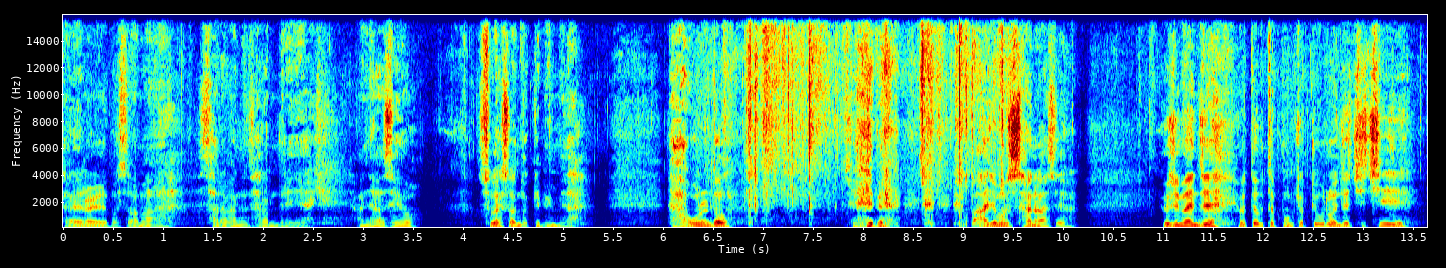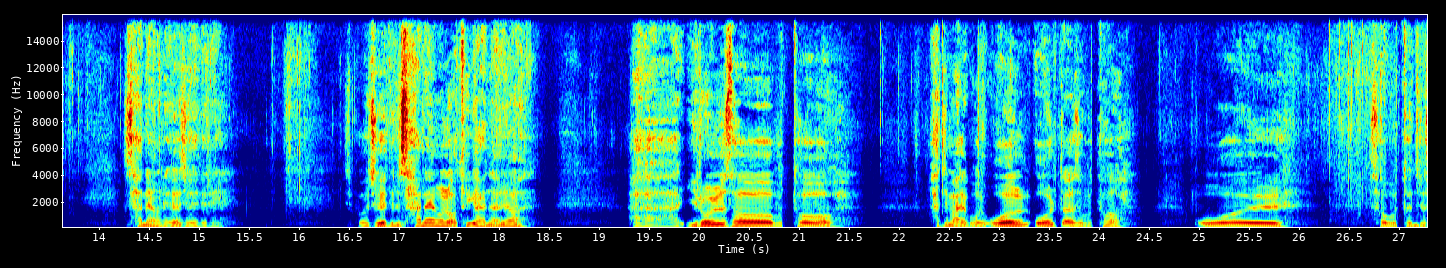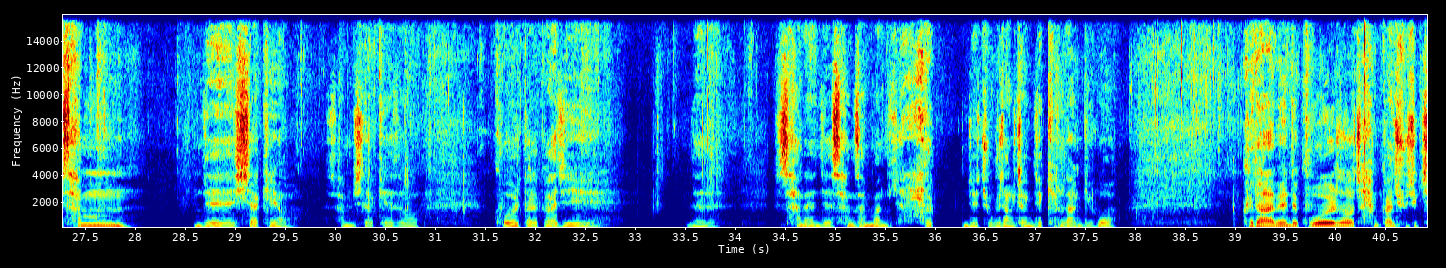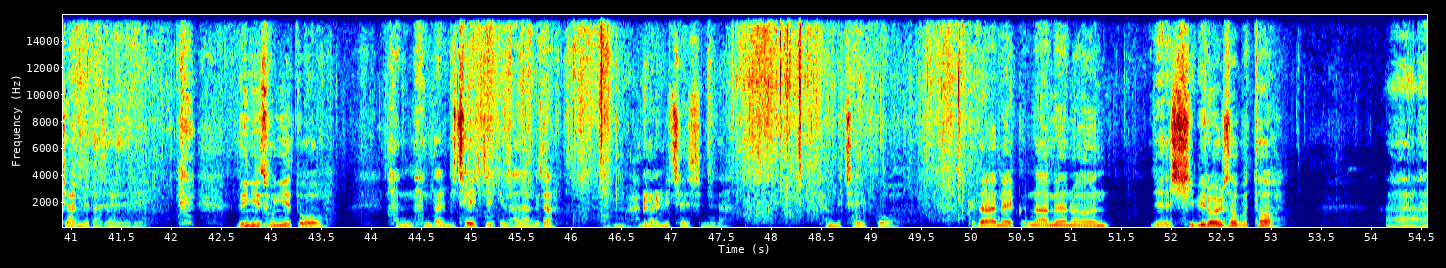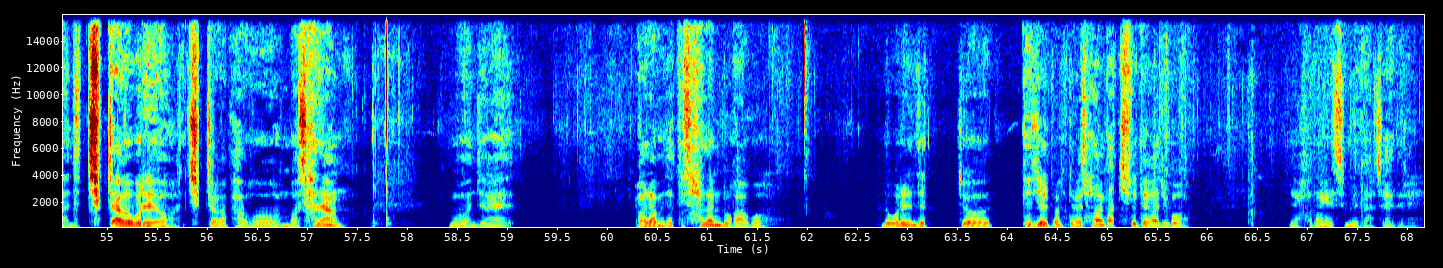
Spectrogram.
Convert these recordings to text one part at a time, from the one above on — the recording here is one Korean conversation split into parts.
자연을 벗삼아 살아가는 사람들의 이야기. 안녕하세요. 수백산 도깨비입니다. 자, 오늘도 저희들은 빠짐없이 산에 왔어요. 요즘에 이제 이때부터 본격적으로 이제 지치 산행을 해요, 저희들이. 뭐, 저희들은 산행을 어떻게 하냐면, 아, 1월서부터 하지 말고, 5월, 5월 달서부터, 5월서부터 이제 3, 이제 시작해요. 3 시작해서 9월 달까지 이제 산에 이제 산산만 계속 이제 주구장창 이제 캐러 당기고 그 다음에 이제 9월서 잠깐 휴식 취합니다 저희들이 능이 송이에 또 한 한 달 미쳐 있지 김 사장 그죠? 음, 한달 미쳐 있습니다. 한 미쳐 있고 그 다음에 끝나면은 이제 11월서부터 아 이제 칙 작업을 해요. 칙 작업하고 뭐 사냥 뭐 이제 하려면 이제 또 사냥도 가고. 근데 올해는 이제 저 돼지열병 때문에 사냥 다 치료돼 가지고 이제 허당했습니다 저희들이.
